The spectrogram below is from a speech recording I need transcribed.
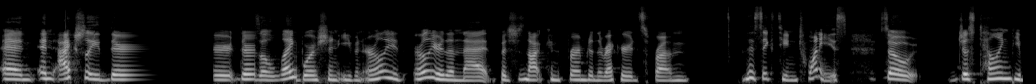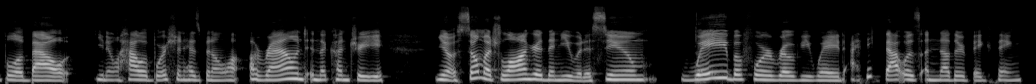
And and actually there there's a light abortion even early earlier than that, but it's not confirmed in the records from the 1620s. So just telling people about, you know, how abortion has been al- around in the country, you know, so much longer than you would assume way before Roe v. Wade. I think that was another big thing.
